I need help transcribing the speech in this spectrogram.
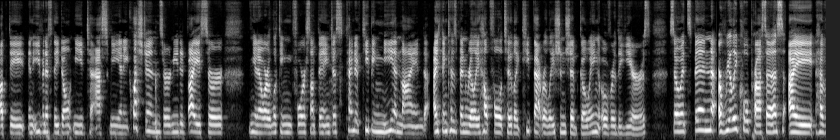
update. And even if they don't need to ask me any questions or need advice or you know, are looking for something, just kind of keeping me in mind, I think has been really helpful to like keep that relationship going over the years. So it's been a really cool process. I have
